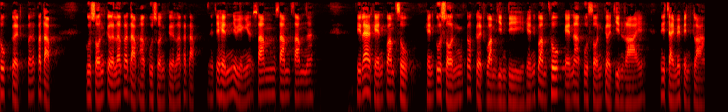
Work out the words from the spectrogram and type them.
ทุกข์เกิดแล้วก็ดับกุศลเกิดแล้วก็ดับอกุศลเกิดแล้วก็ดับ จะเห็นอยู่อย่างเงี้ยซ้ำซ้ำซ้ำนะทีแรกเห็นความสุข เห็นกุศลก็เกิดความยินดี เห็นความทุกข์เห็นอกุศลเกิดยินร้าย นี่ใจไม่เป็นกลาง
